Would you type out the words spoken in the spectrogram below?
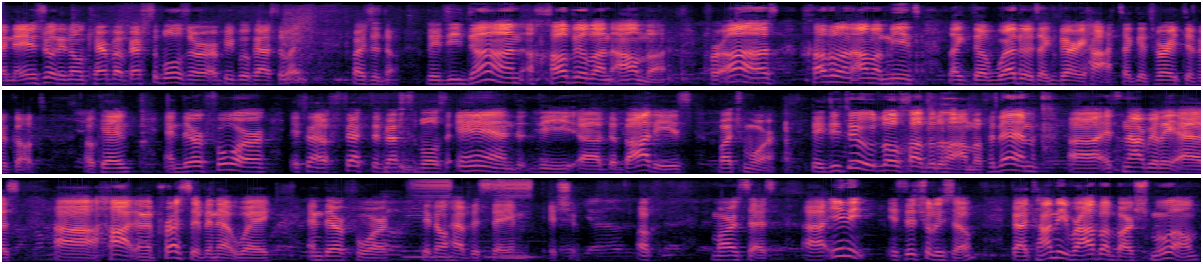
in Israel they don't care about vegetables or, or people who passed away. No. Chavil alma. For us, chavil an alma means like the weather is like very hot, like it's very difficult. Okay, and therefore it's going to affect the vegetables and the uh, the bodies much more. They do too lo. For them, uh, it's not really as uh, hot and oppressive in that way, and therefore they don't have the same issue. Okay. Mara says, uh, "Ini is literally so." V'atami Rabba Bar Shmuel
